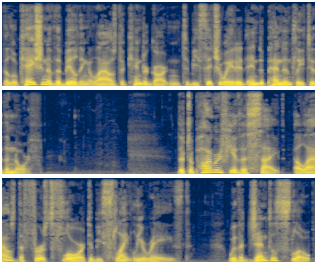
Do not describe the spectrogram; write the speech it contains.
The location of the building allows the kindergarten to be situated independently to the north. The topography of the site allows the first floor to be slightly raised, with a gentle slope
